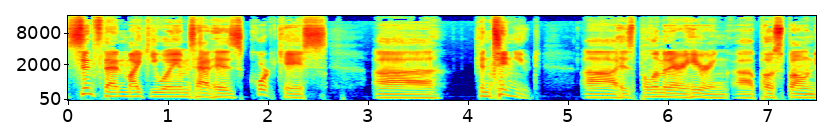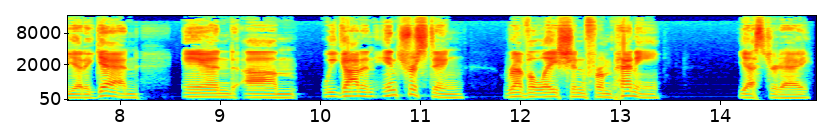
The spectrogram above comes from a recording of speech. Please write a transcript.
since then, Mikey Williams had his court case uh, continued, uh, his preliminary hearing uh, postponed yet again, and um, we got an interesting revelation from Penny yesterday.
